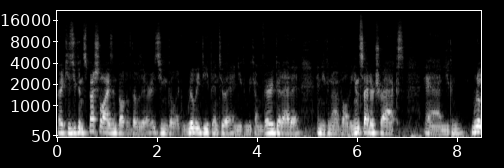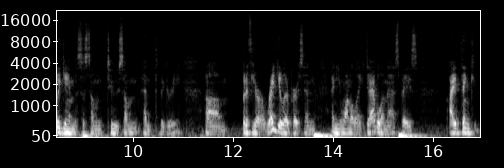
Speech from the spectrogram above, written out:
right, because you can specialize in both of those areas, you can go like really deep into it, and you can become very good at it, and you can have all the insider tracks, and you can really game the system to some nth degree. Um, but if you're a regular person and you want to like dabble in that space, I think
